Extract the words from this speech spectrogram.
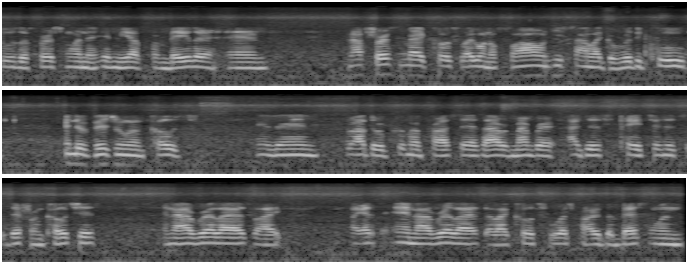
who was the first one to hit me up from Baylor. And when I first met Coach like on the phone, he sounded like a really cool individual and coach. And then throughout the recruitment process, I remember I just paid attention to different coaches, and I realized like like at the end, I realized that like Coach Ford is probably the best one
